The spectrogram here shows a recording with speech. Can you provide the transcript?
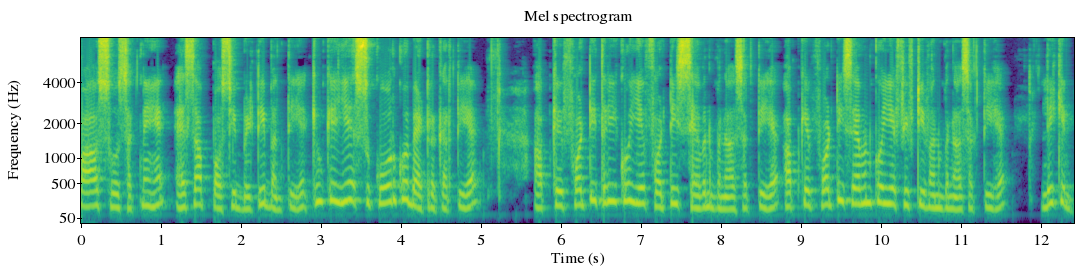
पास हो सकते हैं, ऐसा पॉसिबिलिटी बनती है, क्योंकि ये स्कोर को बेटर करती है। आपके 43 को ये 47 बना सकती है, आपके 47 को ये 51 बना सकती है, लेकिन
